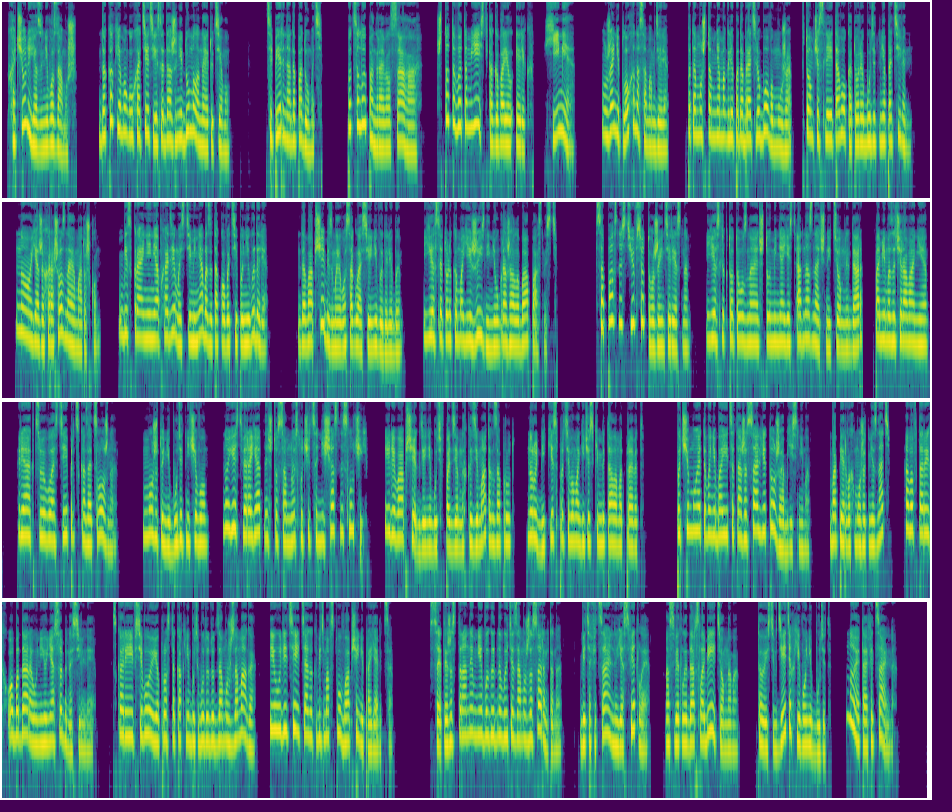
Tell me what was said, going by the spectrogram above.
Хочу ли я за него замуж? Да как я могу хотеть, если даже не думала на эту тему? Теперь надо подумать. Поцелуй понравился, ага. Что-то в этом есть, как говорил Эрик. Химия. Уже неплохо на самом деле. Потому что мне могли подобрать любого мужа, в том числе и того, который будет мне противен. Но я же хорошо знаю матушку. Без крайней необходимости меня бы за такого типа не выдали. Да вообще без моего согласия не выдали бы, если только моей жизни не угрожала бы опасность. С опасностью все тоже интересно. Если кто-то узнает, что у меня есть однозначный темный дар, помимо зачарования, реакцию властей предсказать сложно. Может и не будет ничего, но есть вероятность, что со мной случится несчастный случай. Или вообще где-нибудь в подземных казематах запрут, на рудники с противомагическим металлом отправят. Почему этого не боится та же Салья, тоже объяснимо. Во-первых, может не знать, а во-вторых, оба дара у нее не особенно сильные. Скорее всего, ее просто как-нибудь выдадут замуж за мага, и у детей тяга к ведьмовству вообще не проявится. С этой же стороны мне выгодно выйти замуж за Сарентона, ведь официально я светлая, а светлый дар слабее темного, то есть в детях его не будет, но это официально.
